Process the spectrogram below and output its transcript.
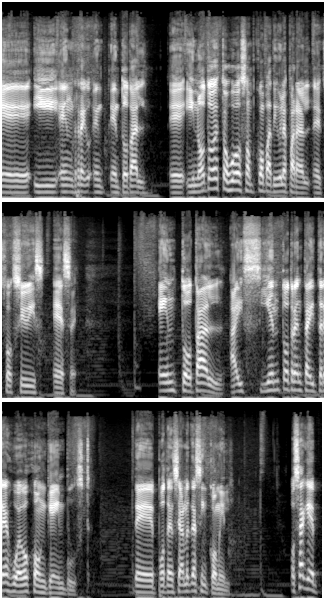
eh, y en, total, eh, y no todos estos juegos son compatibles para el Xbox Series S. En total, hay 133 juegos con Game Boost, de potencialmente 5000. O sea que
